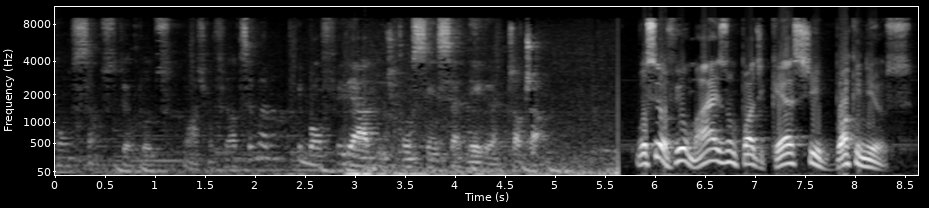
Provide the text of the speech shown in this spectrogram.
com Santos. Tenham todos um ótimo final de semana e bom feriado de consciência negra. Tchau, tchau. Você ouviu mais um podcast Boc News.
